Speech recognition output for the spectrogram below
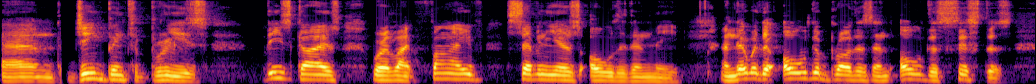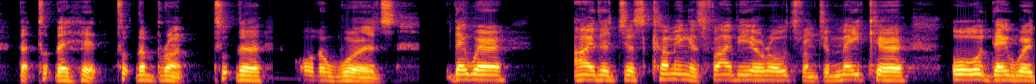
and Jean Binta Breeze. These guys were like five, seven years older than me. And they were the older brothers and older sisters that took the hit, took the brunt, took the all the words. They were either just coming as five year olds from Jamaica or they were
